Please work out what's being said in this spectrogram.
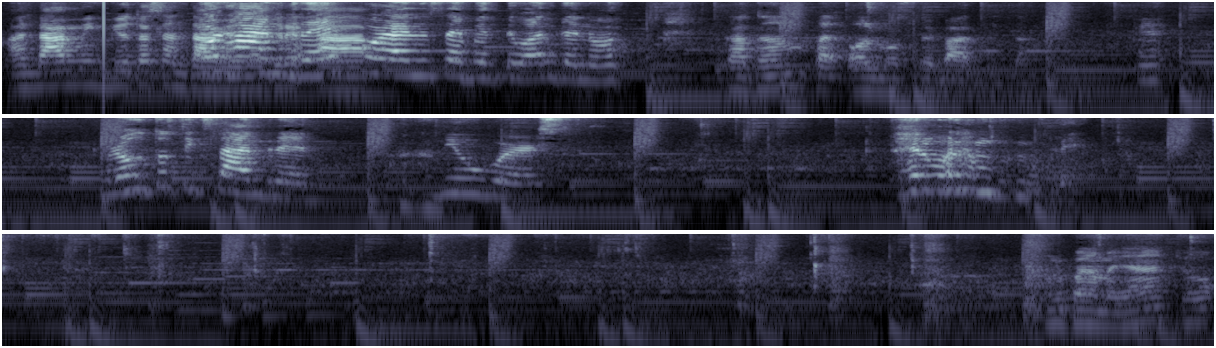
Ang daming view, tas ang dami 400, nag-react. 471, gano'n. Gagang pa, almost 500 lang. Road to 600 viewers. Pero walang bumili. Ano pa naman yan, Chok?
